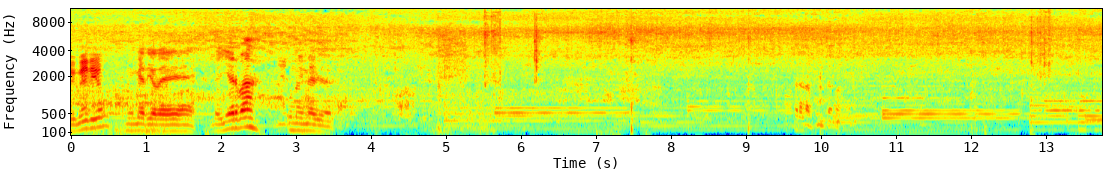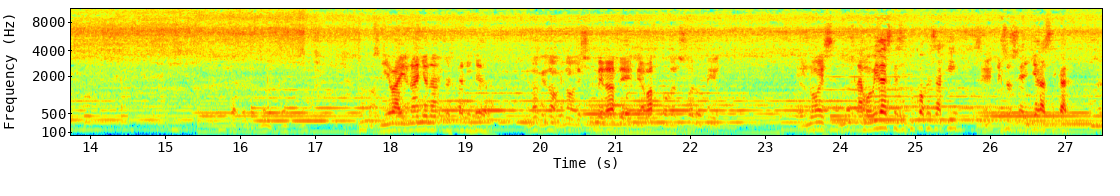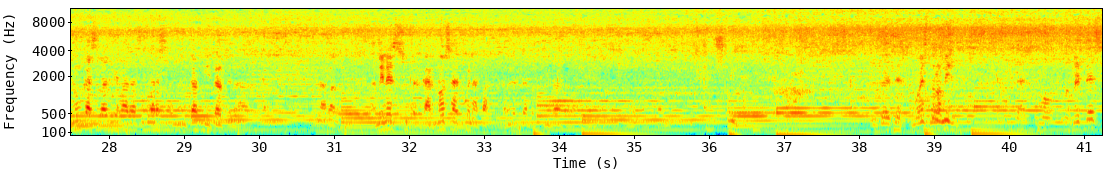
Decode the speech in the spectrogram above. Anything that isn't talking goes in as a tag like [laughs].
Uno y medio. Uno y medio de, de hierba, uno y medio de pan. La punta, ¿no? Si lleva ahí un año no, no está ni negra. Que no, que no, que no. Es humedad de, de abajo del suelo, tío. Pero no es. no es- La movida es que si tú coges aquí, Sí. eso se llega a secar. Pero nunca se va a llegar a secar mitad mitad de la, de la barra. También es súper carnosa, es buena. ¿sabes? Ya por Entonces es como esto lo mismo. O sea, es como lo metes,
